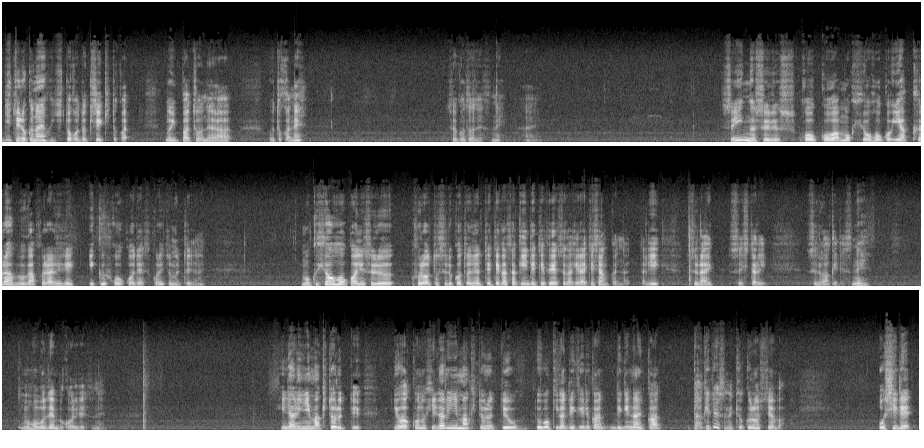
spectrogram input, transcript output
実力ない人ほど奇跡とかの一発を狙うとかねそういうことですね。はい、スイングする方向は目標方向いやクラブが振られていく方向です。これいつも言ってるよね。目標方向にする振ろうとすることによって手が先に出てフェースが開いてシャンクになったりスライスしたりするわけですね。もうほぼ全部これですね。左に巻き取るっていう要はこの左に巻き取るっていう動きができるかできないかだけですね極論しちゃえば。押しで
